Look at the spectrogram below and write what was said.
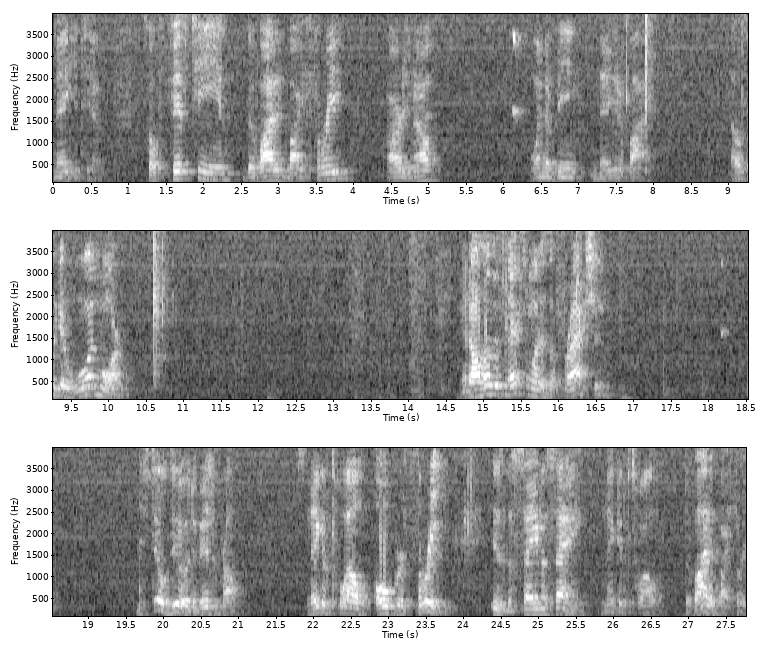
negative. So 15 divided by 3, I already know, will end up being negative 5. Now let's look at one more. And although this next one is a fraction, you still do a division problem. So negative 12 over 3 is the same as saying negative 12 divided by 3.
